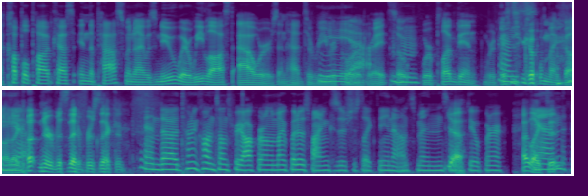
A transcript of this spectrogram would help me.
a couple podcasts in the past when I was new where we lost hours and had to re-record, Yeah, right? So mhm. we're plugged in. We're good And to go. Oh my god, I got nervous there for a second. And uh, Tony Khan sounds pretty awkward on the mic, but it was fine because it was just like the announcement and stuff, Yeah. the opener. I liked and it.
